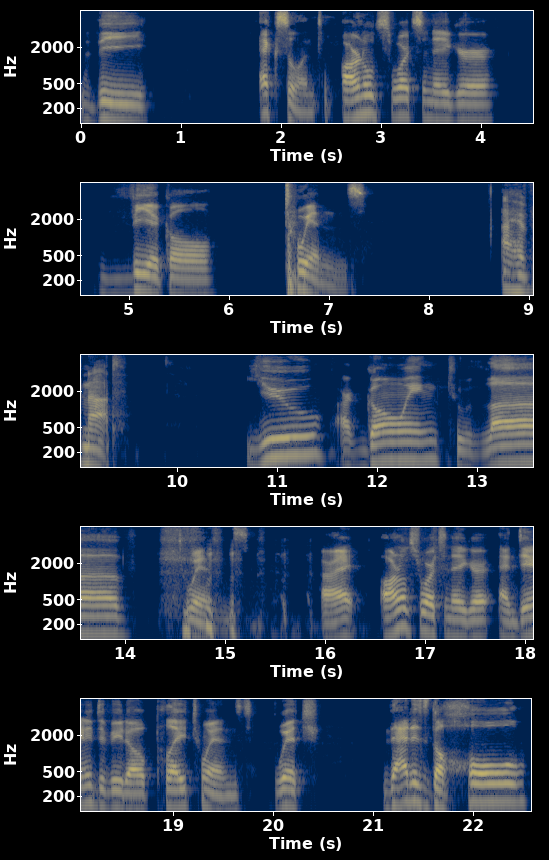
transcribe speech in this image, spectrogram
the excellent Arnold Schwarzenegger vehicle Twins? I have not. You are going to love twins. All right. Arnold Schwarzenegger and Danny DeVito play twins, which that is the whole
